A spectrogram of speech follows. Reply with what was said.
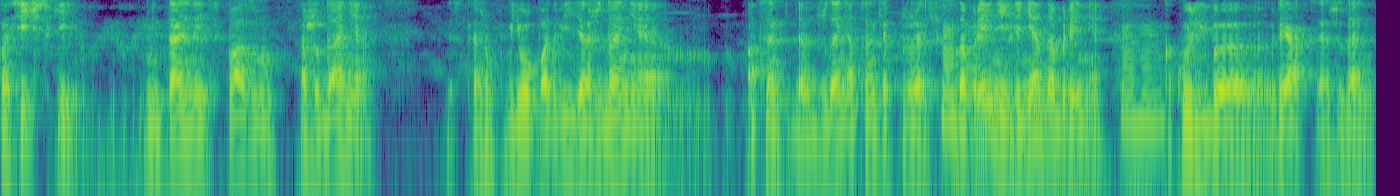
классический ментальный спазм ожидания, скажем, в его подвиде ожидания оценки, да, ожидания оценки окружающих, угу. одобрения или неодобрения, угу. какой-либо реакции ожидания.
